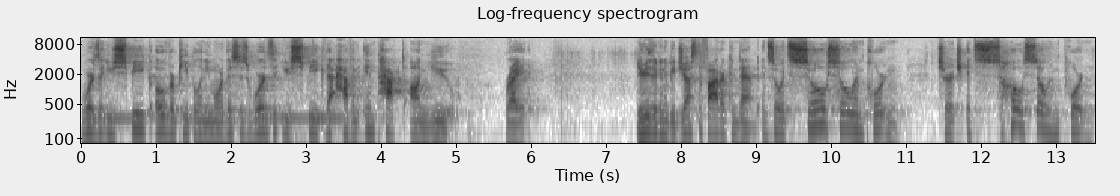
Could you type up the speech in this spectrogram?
words that you speak over people anymore. This is words that you speak that have an impact on you, right? You're either going to be justified or condemned. And so, it's so, so important, church. It's so, so important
